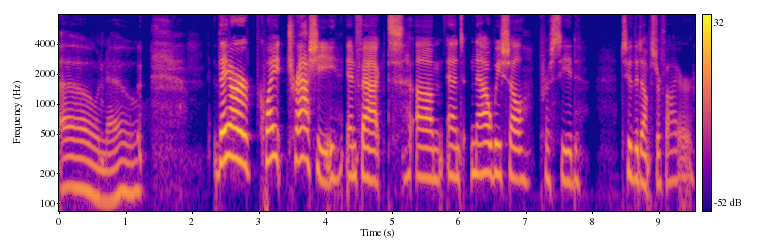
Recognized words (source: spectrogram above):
Oh no. They are quite trashy, in fact. Um, and now we shall proceed to the dumpster fire.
